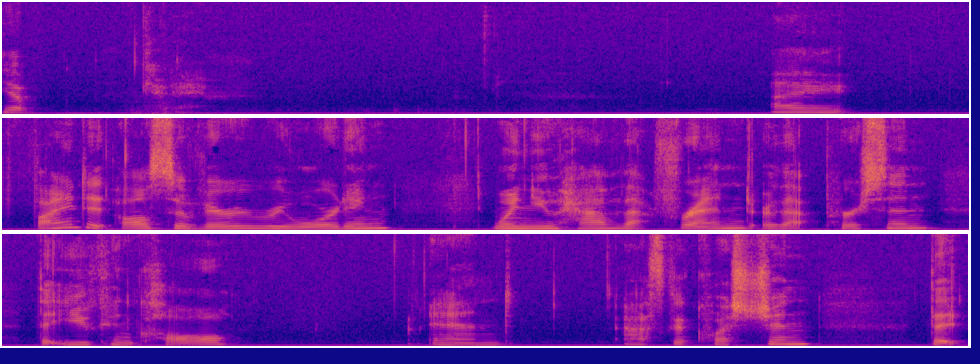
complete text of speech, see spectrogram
Yep. I find it also very rewarding when you have that friend or that person that you can call and ask a question that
